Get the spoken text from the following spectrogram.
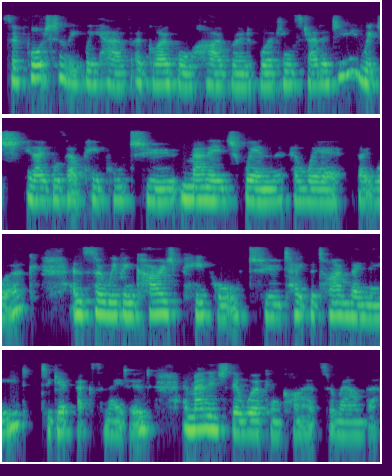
So fortunately, we have a global hybrid working strategy, which enables our people to manage when and where they work. And so we've encouraged people to take the time they need to get vaccinated and manage their work and clients around that.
